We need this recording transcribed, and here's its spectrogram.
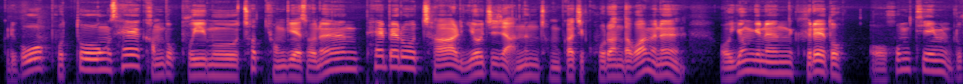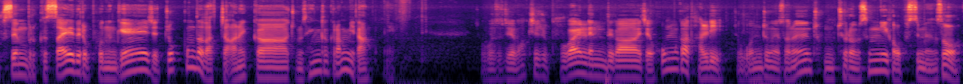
그리고 보통 새 감독 부임 후 첫 경기에서는 패배로 잘 이어지지 않는 점까지 고려한다고 하면은 어, 이 경기는 그래도 어, 홈팀 룩셈부르크 사이드를 보는 게 이제 조금 더 낫지 않을까 좀 생각을 합니다. 네. 그래서 이제 확실히 북아일랜드가 이제 홈과 달리 원정에서는 좀처럼 승리가 없으면서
